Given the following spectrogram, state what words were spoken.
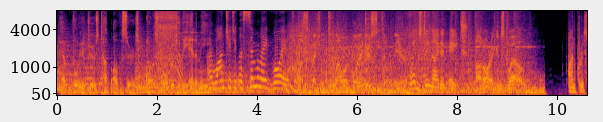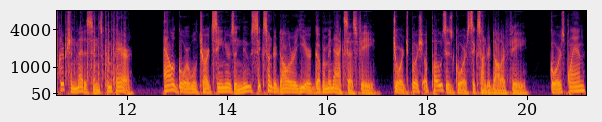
Have Voyager's top officers crossed over to the enemy? I want you to assimilate Voyager. A special two-hour Voyager season premiere. Wednesday night at 8 on Oregon's 12. On prescription medicines, compare. Al Gore will charge seniors a new $600 a year government access fee. George Bush opposes Gore's $600 fee. Gore's plan?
